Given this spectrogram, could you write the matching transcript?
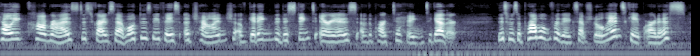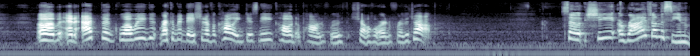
Kelly Comras, describes that Walt Disney faced a challenge of getting the distinct areas of the park to hang together. This was a problem for the exceptional landscape artists. Um, and at the glowing recommendation of a colleague, Disney called upon Ruth Shellhorn for the job. So she arrived on the scene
